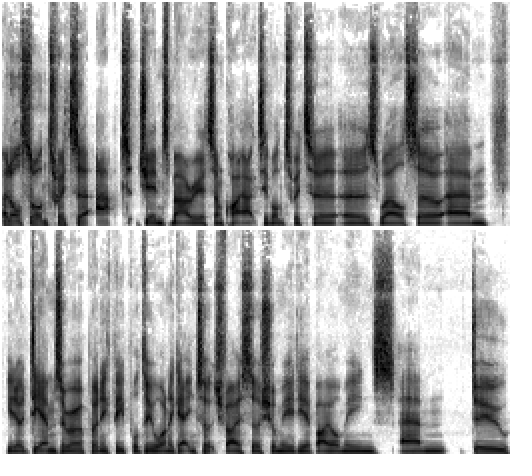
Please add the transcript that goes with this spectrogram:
And also on Twitter at James Marriott. I'm quite active on Twitter as well. So, um, you know, DMs are open if people do want to get in touch via social media. By all means, um, do.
